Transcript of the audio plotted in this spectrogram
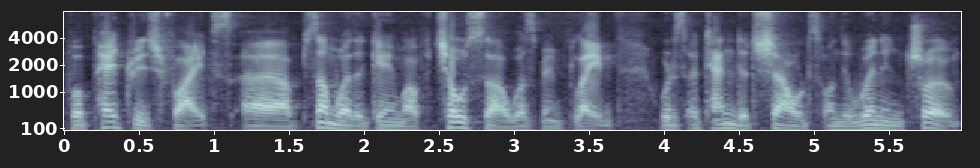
for partridge fights. Uh, somewhere the game of Chosa was being played, with its attendant shouts on the winning throw.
